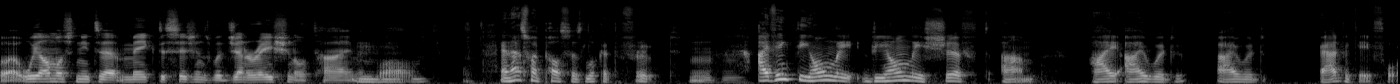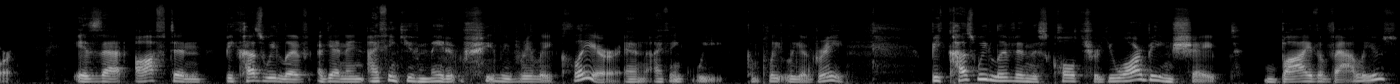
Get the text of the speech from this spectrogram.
uh, we almost need to make decisions with generational time involved. And that's why Paul says, "Look at the fruit." Mm-hmm. I think the only the only shift um, I I would I would advocate for is that often because we live again, and I think you've made it really really clear, and I think we completely agree. Because we live in this culture, you are being shaped by the values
